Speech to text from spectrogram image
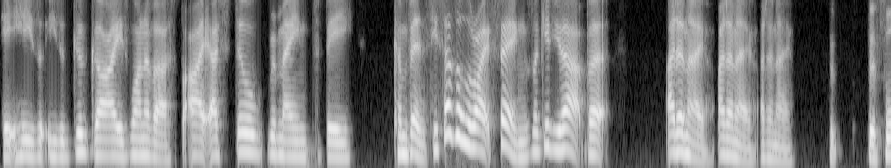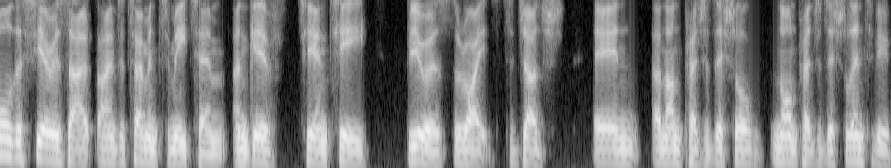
He, he's he's a good guy. He's one of us. But I, I still remain to be convinced. He says all the right things. I'll give you that. But I don't know. I don't know. I don't know. Before this year is out, I'm determined to meet him and give TNT viewers the right to judge in an unprejudicial, non-prejudicial interview.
